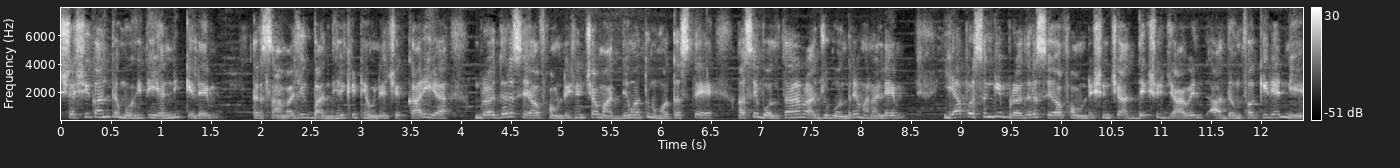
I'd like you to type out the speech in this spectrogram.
शशिकांत मोहिते यांनी केले. तर सामाजिक बांधिलकी ठेवण्याचे कार्य ब्रदर सेवा फाउंडेशनच्या माध्यमातून होत असते असे बोलताना राजू बोंद्रे म्हणाले. या प्रसंगी ब्रदर सेवा फाउंडेशनचे अध्यक्ष जावेद आदम फकीर यांनी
